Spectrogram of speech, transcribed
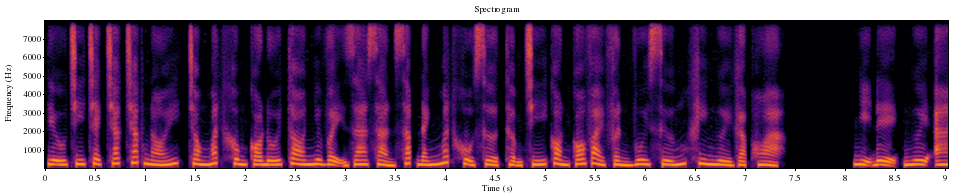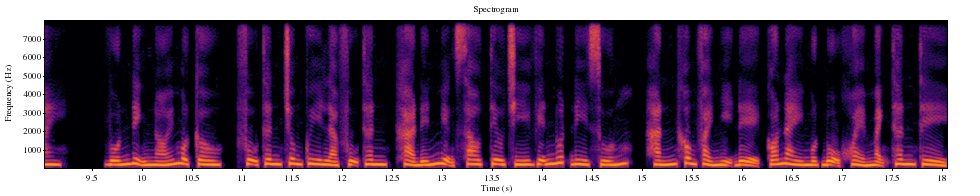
Tiêu chí trạch chắc chắc nói, trong mắt không có đối to như vậy gia sản sắp đánh mất khổ sở thậm chí còn có vài phần vui sướng khi người gặp họa. Nhị đệ, ngươi ai? Vốn định nói một câu, phụ thân trung quy là phụ thân, khả đến miệng sau tiêu chí viễn nuốt đi xuống, hắn không phải nhị đệ có này một bộ khỏe mạnh thân thể,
